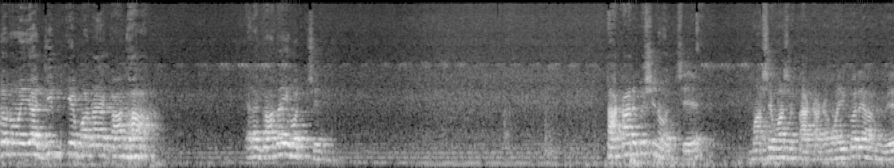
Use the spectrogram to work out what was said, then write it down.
জনইয়া জীবকে বানায় গাধা। এরা গাধাই হচ্ছে। টাকার বেশি হচ্ছে। মাসে মাসে টাকা কামাই করে আনবে।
